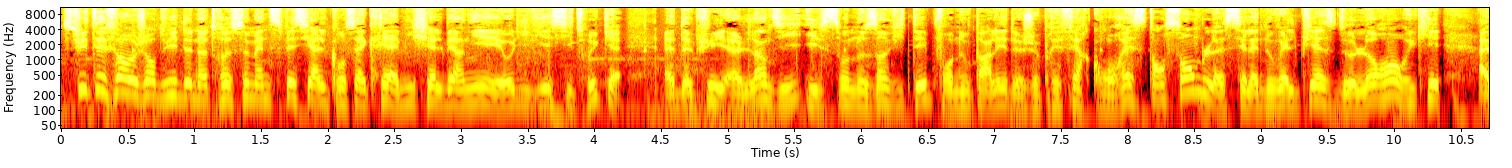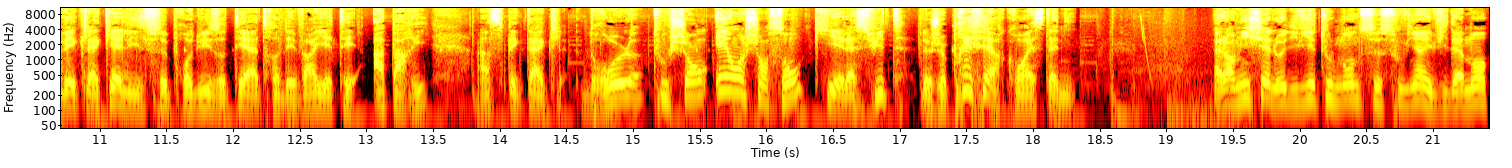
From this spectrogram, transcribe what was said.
Suite et fin aujourd'hui de notre semaine spéciale consacrée à Michel Bernier et Olivier Citruc. Depuis lundi, ils sont nos invités pour nous parler de Je préfère qu'on reste ensemble. C'est la nouvelle pièce de Laurent Ruquier avec laquelle ils se produisent au Théâtre des Variétés à Paris. Un spectacle drôle, touchant et en chanson qui est la suite de Je préfère qu'on reste amis. Alors Michel, Olivier, tout le monde se souvient évidemment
